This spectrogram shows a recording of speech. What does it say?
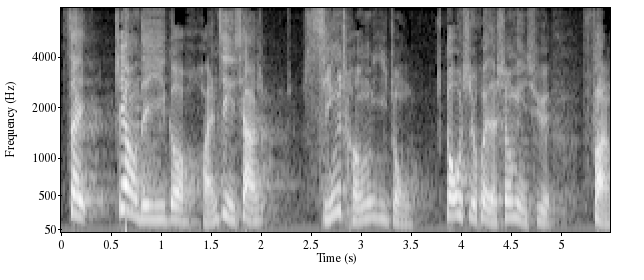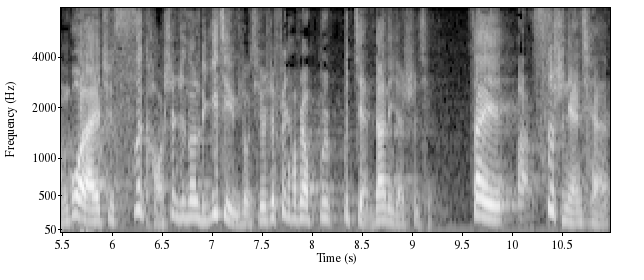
在这样的一个环境下，形成一种高智慧的生命，去反过来去思考，甚至能理解宇宙，其实是非常非常不不简单的一件事情。在二四十年前，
